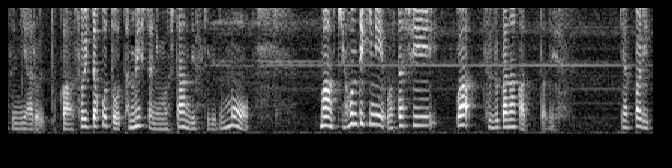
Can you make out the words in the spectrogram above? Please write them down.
末にやるとかそういったことを試したりもしたんですけれどもまあ基本的に私は続かなかったです。やっぱり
